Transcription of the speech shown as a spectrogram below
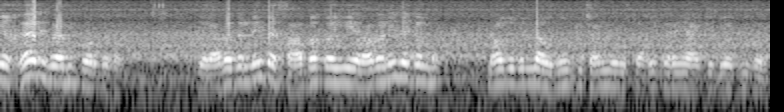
ये गैर इरादी तौर पर था। इरादा तो नहीं था, सहाबा का ये इरादा नहीं था कि नाजुबिल्ला हजूर की शान में गुस्ताखी करें या आपकी बेअदबी करें।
